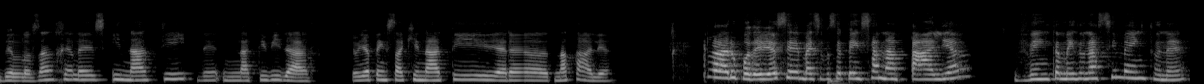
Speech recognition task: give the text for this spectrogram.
de los Ángeles, e Nati, de Natividade. Eu ia pensar que Nati era Natália. Claro, poderia ser, mas se você pensar Natália, vem também do nascimento, né?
